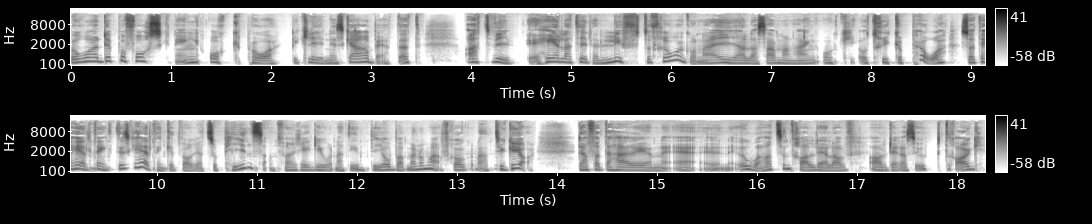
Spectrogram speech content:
både på forskning och på det kliniska arbetet att vi hela tiden lyfter frågorna i alla sammanhang och, och trycker på. Så att det, helt enkelt, det ska helt enkelt vara rätt så pinsamt för en region att inte jobba med de här frågorna, tycker jag. Därför att det här är en, en oerhört central del av, av deras uppdrag.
